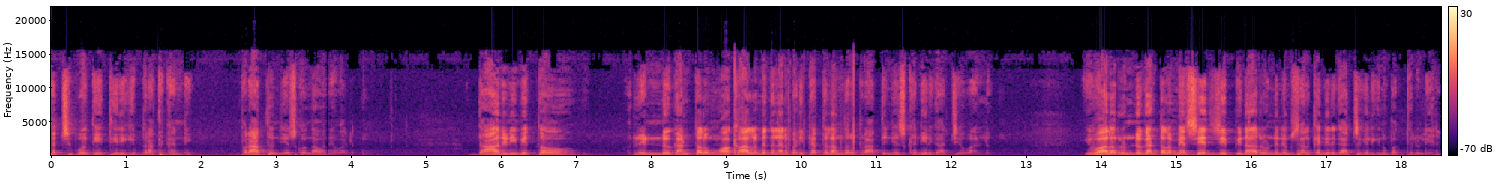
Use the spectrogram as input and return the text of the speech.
చచ్చిపోతే తిరిగి బ్రతకండి. ప్రార్థన చేసుకుందాం అనేవాడు దాని నిమిత్తం రెండు గంటలు మోకాళ్ళ మీద నిలబడి పెద్దలందరూ ప్రార్థన చేసి కన్నీరు గార్చేవాళ్ళు. ఇవాళ రెండు గంటల మెసేజ్ చెప్పినా రెండు నిమిషాలు కన్నీరు గార్చగలిగిన భక్తులు లేరు.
